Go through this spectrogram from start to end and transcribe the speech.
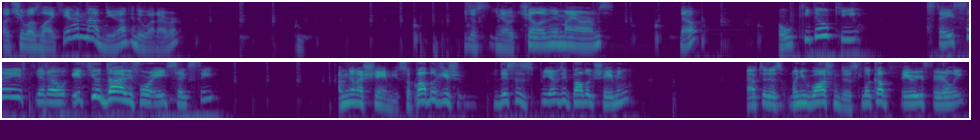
But she was like, "Yeah, I'm not new. I can do whatever." Just you know, chilling in my arms. No. Okie dokie. Stay safe, kiddo. If you die before 860, I'm gonna shame you. So public, this is preemptive public shaming. After this, when you're watching this, look up Fairy Fairly.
